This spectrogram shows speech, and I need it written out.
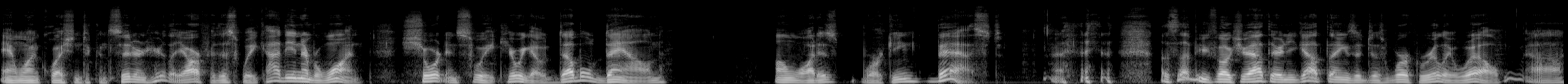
and one question to consider. And here they are for this week. Idea number one, short and sweet. Here we go. Double down on what is working best. Some of you folks, you're out there and you got things that just work really well, uh,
